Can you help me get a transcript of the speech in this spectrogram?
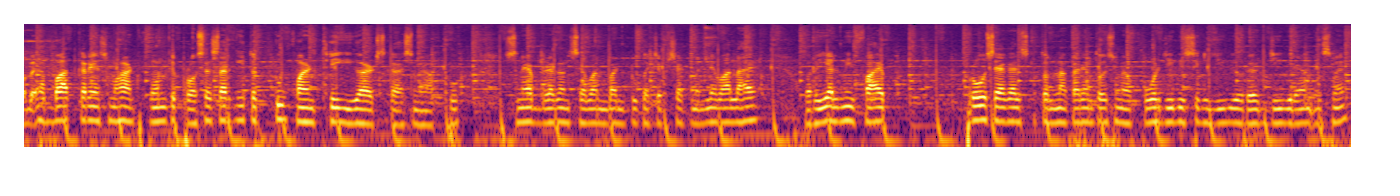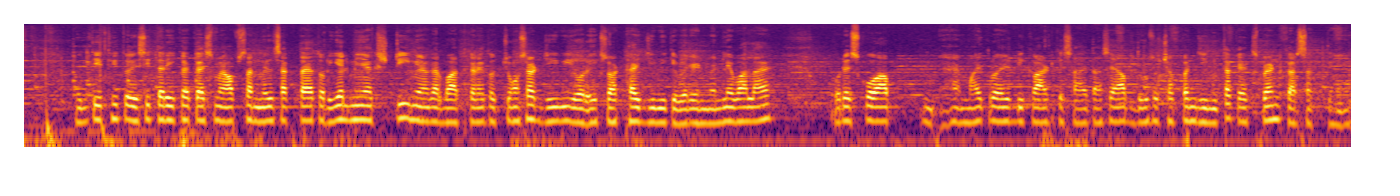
अब अब बात करें स्मार्टफ़ोन के प्रोसेसर की तो 2.3 पॉइंट का इसमें आपको स्नैपड्रैगन सेवन वन टू का चिपसेट मिलने वाला है। और रियल मी फाइव प्रो से अगर इसकी तुलना करें तो इसमें four G B six G B और एट जी बी रैम इसमें मिलती थी तो इसी तरीके का इसमें ऑप्शन मिल सकता है। तो रियल मी एक्स टी में अगर बात करें तो चौंसठ जी बी और एक सौ अट्ठाईस जी बी के वेरियंट मिलने वाला है। और इसको आप माइक्रो एच डी कार्ड की सहायता से आप दो सौ छप्पन जी बी तक एक्सपेंड कर सकते हैं।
